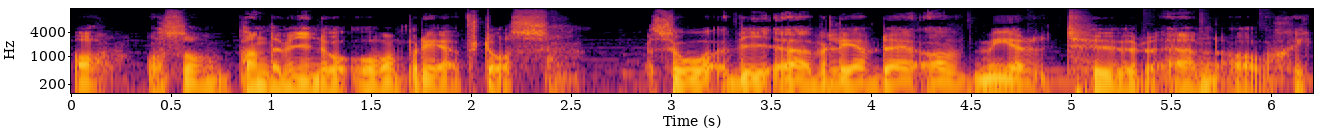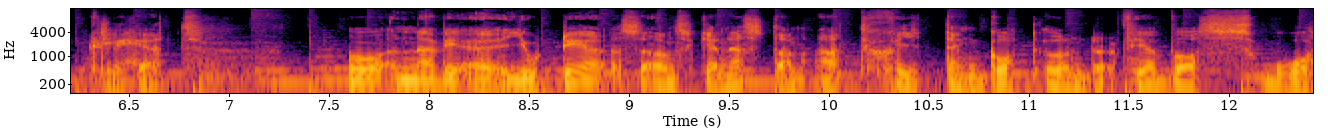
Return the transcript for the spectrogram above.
Ja, och så pandemin då ovanpå det förstås. Så vi överlevde av mer tur än av skicklighet. Och när vi eh, gjort det så önskar jag nästan att skiten gått under för jag var så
